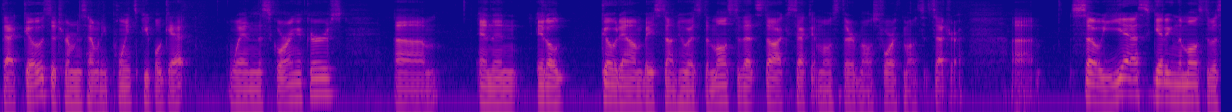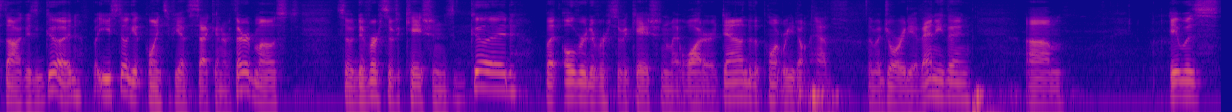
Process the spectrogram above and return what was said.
that goes, determines how many points people get when the scoring occurs. Um, and then it'll go down based on who has the most of that stock, second most, third most, fourth most, etc. Uh, so yes, getting the most of a stock is good, but you still get points if you have second or third most. So diversification is good, but over diversification might water it down to the point where you don't have the majority of anything. Um, it was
